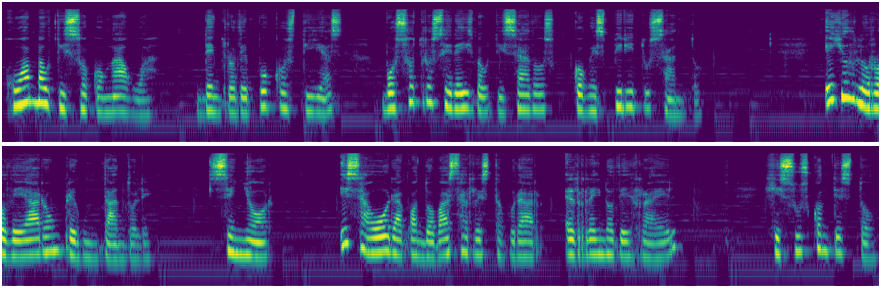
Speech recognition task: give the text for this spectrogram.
Juan bautizó con agua, dentro de pocos días vosotros seréis bautizados con Espíritu Santo. Ellos lo rodearon preguntándole, Señor, ¿es ahora cuando vas a restaurar el reino de Israel? Jesús contestó,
